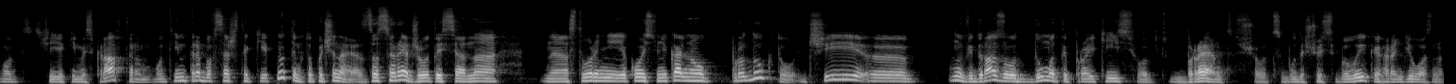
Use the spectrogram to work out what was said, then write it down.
от чи якимось крафтерам? От їм треба все ж таки, ну тим, хто починає, зосереджуватися на, на створенні якогось унікального продукту, чи е, ну, відразу от думати про якийсь от бренд, що це буде щось велике, грандіозне.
